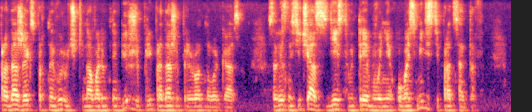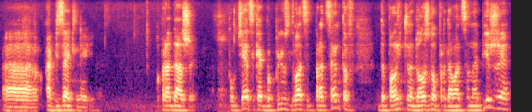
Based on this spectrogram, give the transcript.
продажи экспортной выручки на валютной бирже при продаже природного газа. Соответственно, сейчас действует требование о 80% а, обязательной продажи. Получается, как бы плюс 20% дополнительно должно продаваться на бирже,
